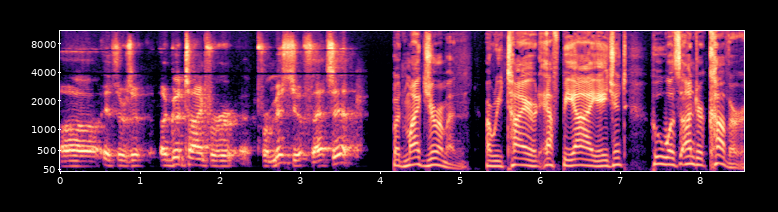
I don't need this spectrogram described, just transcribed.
uh, if there's a, a good time for for mischief, that's it. But Mike German, a retired FBI agent who was undercover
